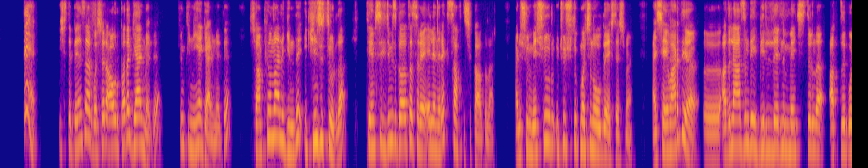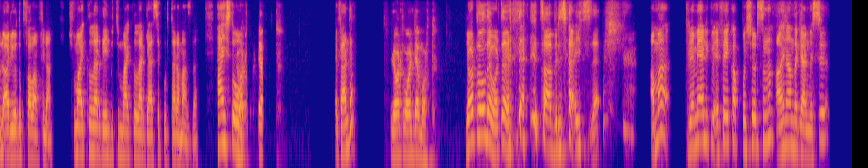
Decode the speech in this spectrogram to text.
De işte benzer başarı Avrupa'da gelmedi. Çünkü niye gelmedi? Şampiyonlar Ligi'nde ikinci turda temsilcimiz Galatasaray'a elenerek saf dışı kaldılar. Hani şu meşhur 3-3'lük maçın olduğu eşleşme. Hani şey vardı ya e, adı lazım değil birilerinin Manchester'da attığı golü arıyorduk falan filan. Şu Michael'lar değil bütün Michael'lar gelse kurtaramazdı. Ha işte o. Lord Voldemort. Efendim? Lord Voldemort. Lord Voldemort evet. Tabiri caizse. Ama Premier Lig ve FA Cup başarısının aynı anda gelmesi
